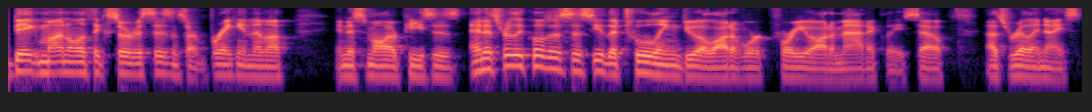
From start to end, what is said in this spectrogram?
big monolithic services and start breaking them up into smaller pieces. And it's really cool just to see the tooling do a lot of work for you automatically. So that's really nice.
